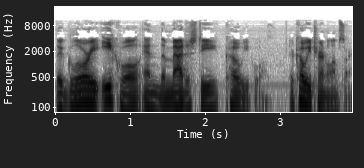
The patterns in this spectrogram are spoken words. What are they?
the glory equal and the majesty co-equal. Or co-eternal, I'm sorry.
